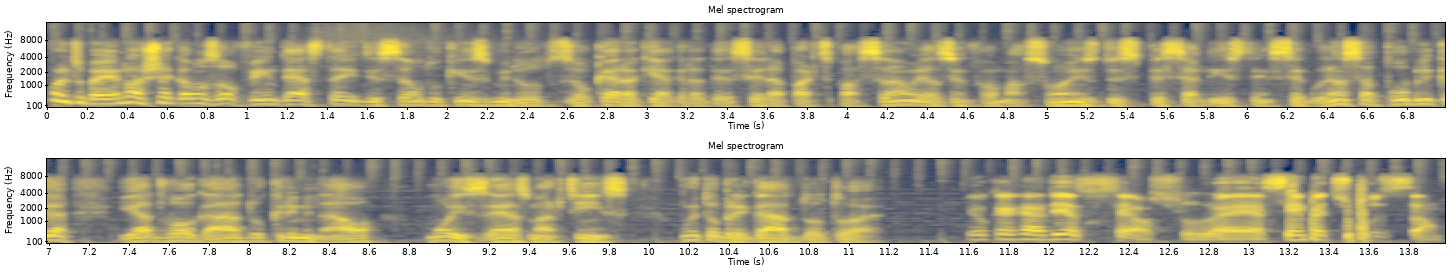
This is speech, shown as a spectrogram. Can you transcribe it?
Muito bem, nós chegamos ao fim desta edição do 15 Minutos. Eu quero aqui agradecer a participação e as informações do especialista em segurança pública e advogado criminal Moisés Martins. Muito obrigado, doutor. Eu que agradeço, Celso. É sempre à disposição.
